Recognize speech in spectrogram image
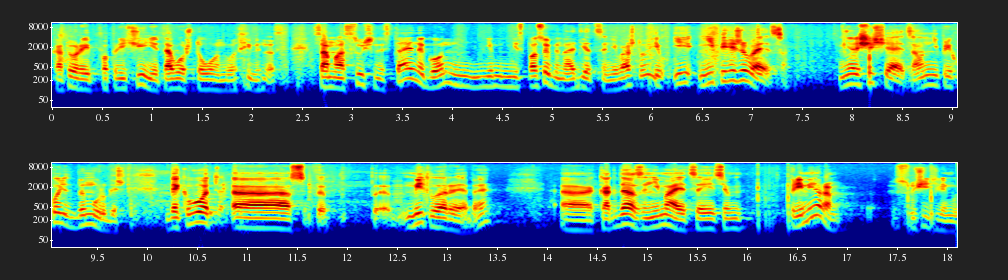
который по причине того, что он вот именно сама сущность тайны, он не, не способен одеться ни во что и, и не переживается, не ощущается, он не приходит в Мургаш. Так вот, э, Митла Ребе, э, когда занимается этим примером с учителем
